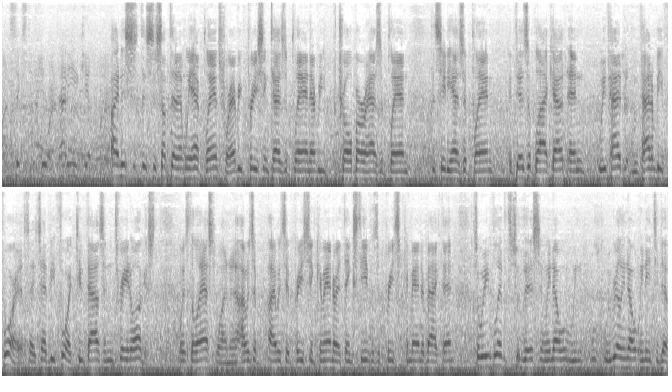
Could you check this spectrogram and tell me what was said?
on 64th. How do you get one? All right, this is this is something that we have plans for. Every precinct has a plan. Every patrol borough has a plan. The city has a plan. If there's a blackout, and we've had we've had them before. As I said before, 2003 in August was the last one. I was a I was a precinct commander. I think Steve was a precinct commander back then. So we've lived through this, and we know we we really know what we need to do.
